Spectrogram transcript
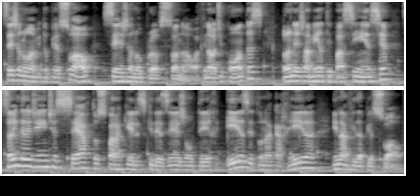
seja no âmbito pessoal, seja no profissional. Afinal de contas, planejamento e paciência são ingredientes certos para aqueles que desejam ter êxito na carreira e na vida pessoal.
